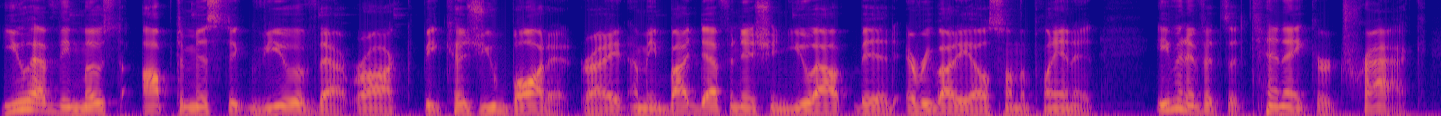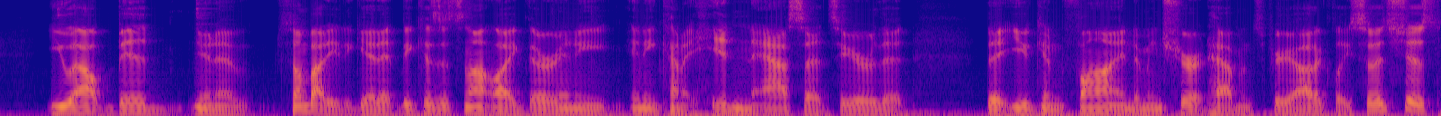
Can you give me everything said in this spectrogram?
you have the most optimistic view of that rock because you bought it, right? I mean, by definition, you outbid everybody else on the planet. Even if it's a 10 acre track, you outbid, you know, somebody to get it because it's not like there are any any kind of hidden assets here that that you can find. I mean, sure it happens periodically. So it's just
